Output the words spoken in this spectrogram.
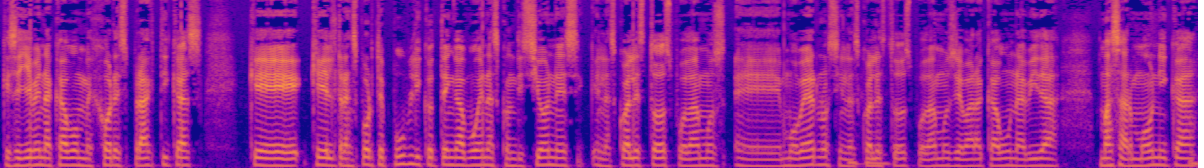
que se lleven a cabo mejores prácticas, que, que, el transporte público tenga buenas condiciones en las cuales todos podamos eh, movernos y en las cuales todos podamos llevar a cabo una vida más armónica,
